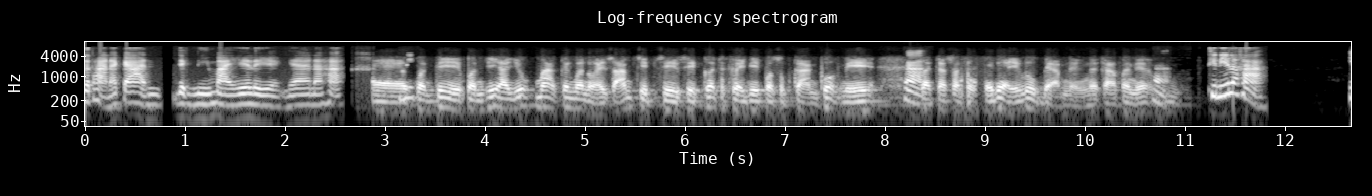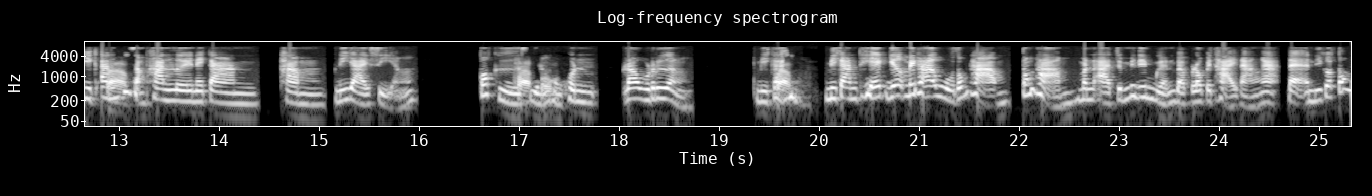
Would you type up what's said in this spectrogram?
สถานการณ์อย่างนี้ไหมอะไรอย่างเงี้ยนะคะคนที่คนที่อายุมากขึ้นมาหน่อยสามสิบสี่สิบก็จะเคยมีประสบการณ์พวกนี้ ก็จะสนุกไปด้วยอีกรูปแบบหนึ่งนะครับอันนี้ทีนี้แหละค่ะ อีกอันที่สำคัญเลยในการทำนิยายเสียง ก็คือเสียงของคนเล่าเรื่อง มีการมีการเทคเยอะไหมคะโอ้ต้องถาม ต้องถาม มันอาจจะไม่ได้เหมือนแบบเราไปถ่ายหนังอะ่ะแต่อันนี้ก็ต้อง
